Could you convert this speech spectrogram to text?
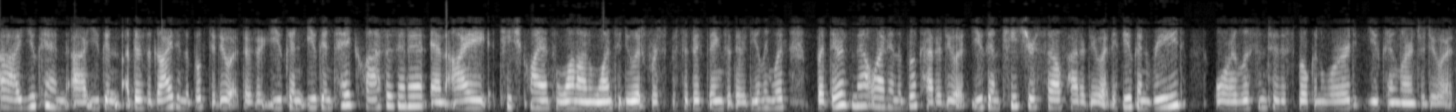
Uh, you can uh, you can there's a guide in the book to do it. There's a you can you can take classes in it, and I teach clients one on one to do it for specific things that they're dealing with. But there's an outline in the book how to do it. You can teach yourself how to do it. If you can read or listen to the spoken word, you can learn to do it.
